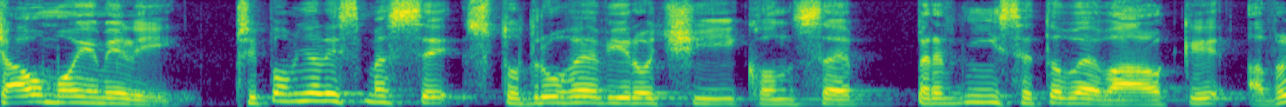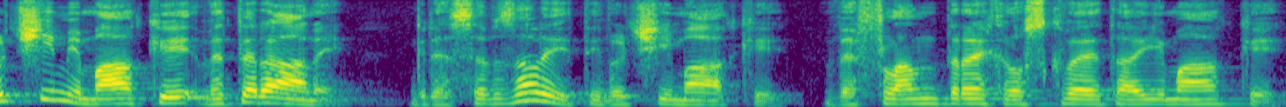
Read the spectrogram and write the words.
Čau moji milí. Připomněli jsme si 102. výročí konce první světové války a vlčími máky veterány. Kde se vzali ty vlčí máky? Ve Flandrech rozkvétají máky.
